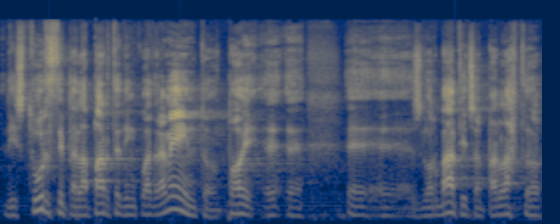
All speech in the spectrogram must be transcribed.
di Sturzi per la parte di inquadramento, poi Sgorbati ci ha parlato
